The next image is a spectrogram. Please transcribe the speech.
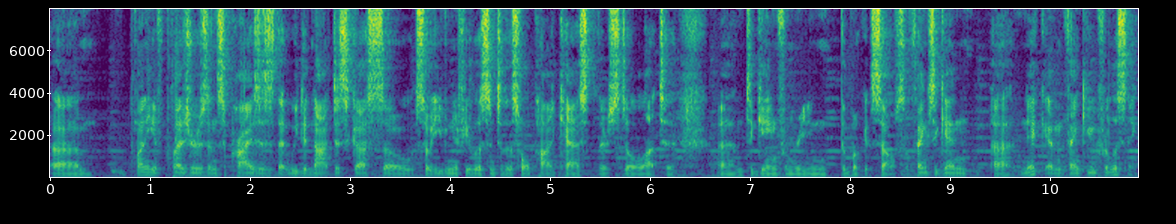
um, plenty of pleasures and surprises that we did not discuss. So so even if you listen to this whole podcast, there's still a lot to um, to gain from reading the book itself. So thanks again, uh, Nick, and thank you for listening.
